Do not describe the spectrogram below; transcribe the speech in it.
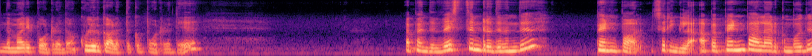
இந்த மாதிரி போடுறது தான் குளிர்காலத்துக்கு போடுறது. அப்போ இந்த வெஸ்ட்டுன்றது வந்து பெண்பால் சரிங்களா? அப்போ பெண்பாலாக இருக்கும்போது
